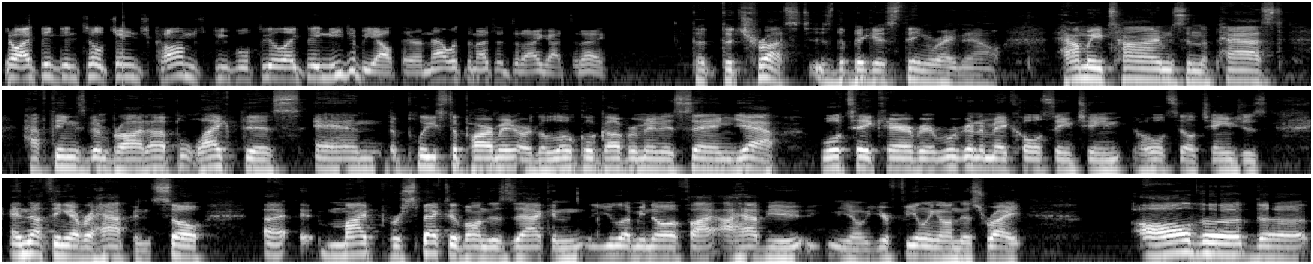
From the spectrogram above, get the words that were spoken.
you know I think until change comes, people feel like they need to be out there, and that was the message that I got today. The, the trust is the biggest thing right now. How many times in the past have things been brought up like this, and the police department or the local government is saying, "Yeah, we'll take care of it. We're going to make wholesale change, wholesale changes," and nothing ever happens. So, uh, my perspective on this, Zach, and you let me know if I, I have you, you know, your feeling on this right. All the the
